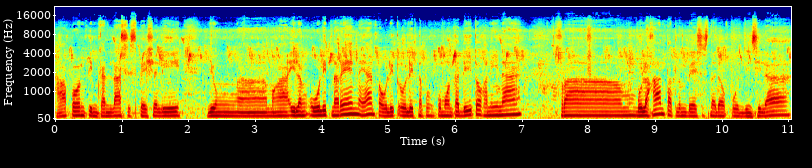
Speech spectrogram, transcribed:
hapon Team Canlas especially yung ah, mga ilang ulit na rin. Ayan, paulit-ulit na pong pumunta dito kanina from Bulacan, tatlong beses na daw po din sila.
